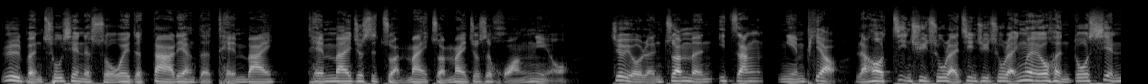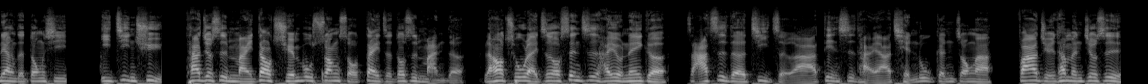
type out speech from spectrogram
日本出现了所谓的大量的填卖，填卖就是转卖，转卖就是黄牛，就有人专门一张年票，然后进去出来，进去出来，因为有很多限量的东西，一进去。他就是买到全部双手带着都是满的，然后出来之后，甚至还有那个杂志的记者啊、电视台啊潜入跟踪啊，发觉他们就是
